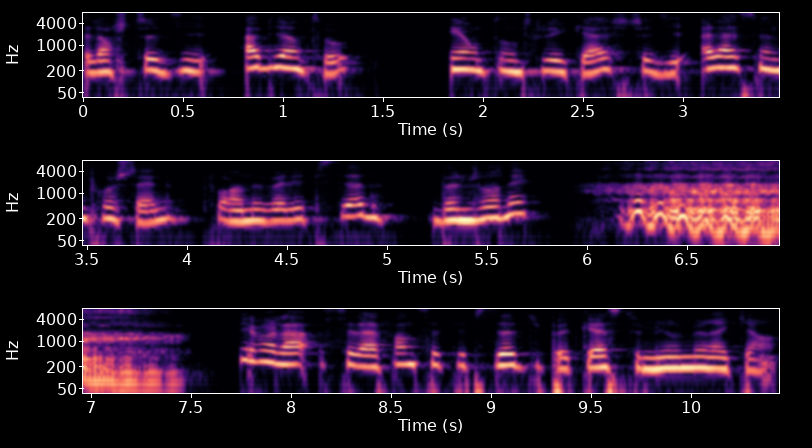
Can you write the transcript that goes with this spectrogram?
Alors je te dis à bientôt et en, tous les cas, je te dis à la semaine prochaine pour un nouvel épisode. Bonne journée Et voilà, c'est la fin de cet épisode du podcast Murmuréquin.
